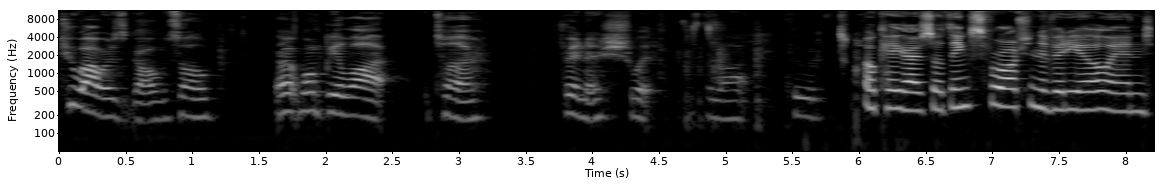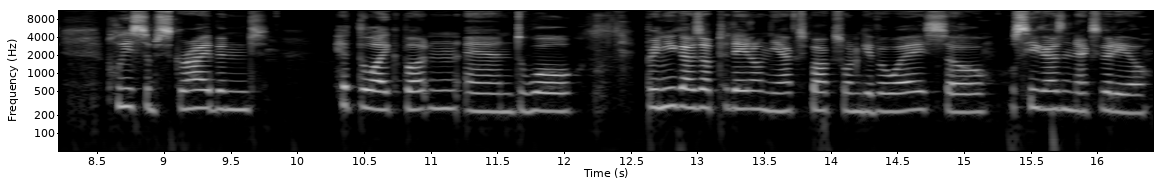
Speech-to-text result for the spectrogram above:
two hours ago, so that won't be a lot to finish with a lot food. Okay, guys, so thanks for watching the video, and please subscribe and hit the like button, and we'll bring you guys up to date on the Xbox One giveaway. So we'll see you guys in the next video.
